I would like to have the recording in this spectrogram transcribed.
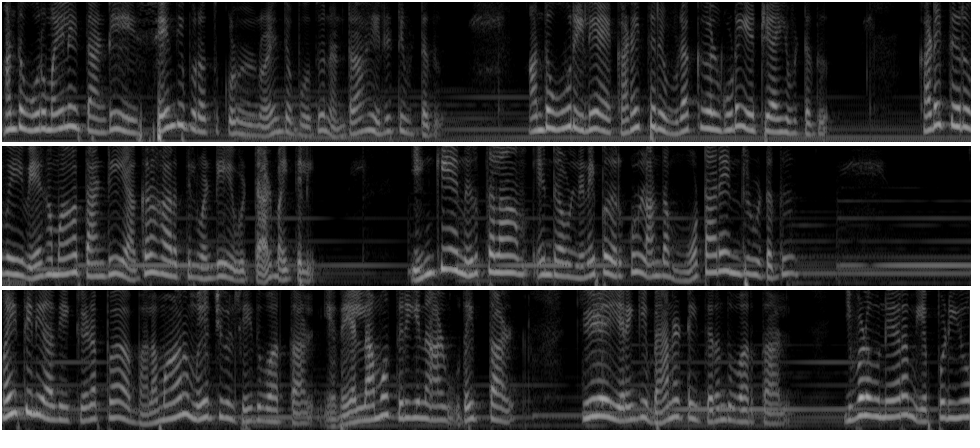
அந்த ஒரு மைலை தாண்டி சேந்திபுரத்துக்குள் நுழைந்தபோது நன்றாக இருட்டிவிட்டது. அந்த ஊரிலே கடைத்தெரு விளக்குகள் கூட ஏற்றியாகிவிட்டது. கடைத்தெருவை வேகமாக தாண்டி அக்ரஹாரத்தில் வண்டியை விட்டாள் மைத்திலி. எங்கே நிறுத்தலாம்? என்று அவள் நினைப்பதற்குள் அந்த மோட்டாரே நின்றுவிட்டது. மைத்திலி அதை கிளப்ப பலமான முயற்சிகள் செய்து பார்த்தாள். எதையெல்லாமோ திருகினாள் உதைத்தாள். கீழே இறங்கி பேனட்டை திறந்து பார்த்தாள். இவ்வளவு நேரம் எப்படியோ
